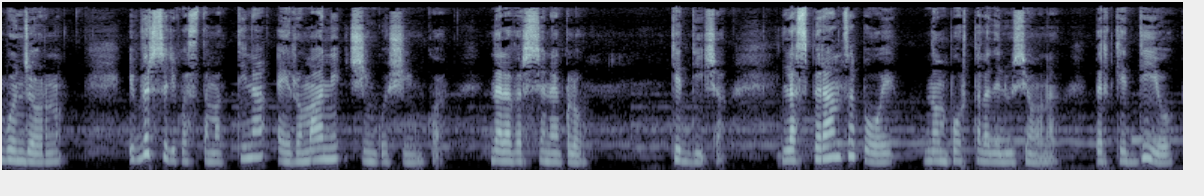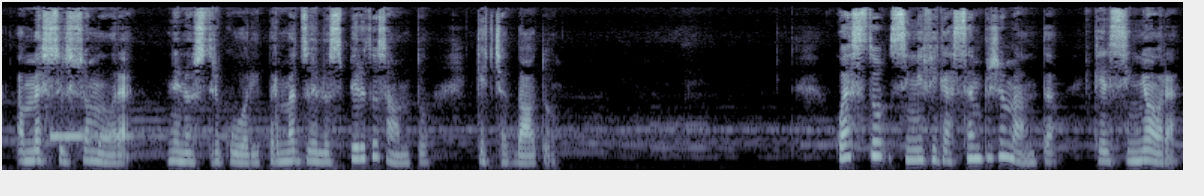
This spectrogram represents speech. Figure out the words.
Buongiorno. Il verso di questa mattina è in Romani 5:5, nella versione Glow, che dice: La speranza poi non porta alla delusione, perché Dio ha messo il suo amore nei nostri cuori per mezzo dello Spirito Santo che ci ha dato. Questo significa semplicemente che il Signore,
